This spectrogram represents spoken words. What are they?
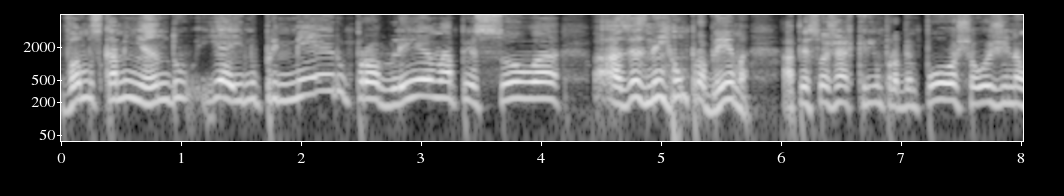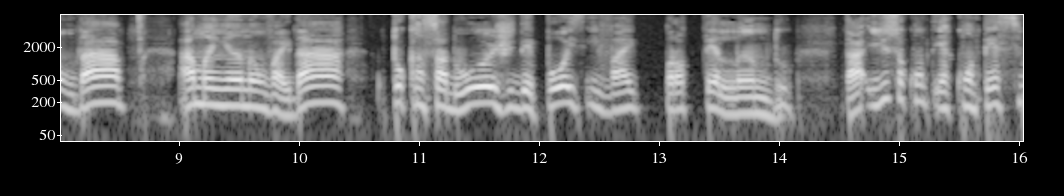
Vamos caminhando e aí no primeiro problema a pessoa, às vezes nem é um problema, a pessoa já cria um problema, poxa, hoje não dá, amanhã não vai dar, tô cansado hoje, depois e vai protelando. Tá? Isso acontece.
